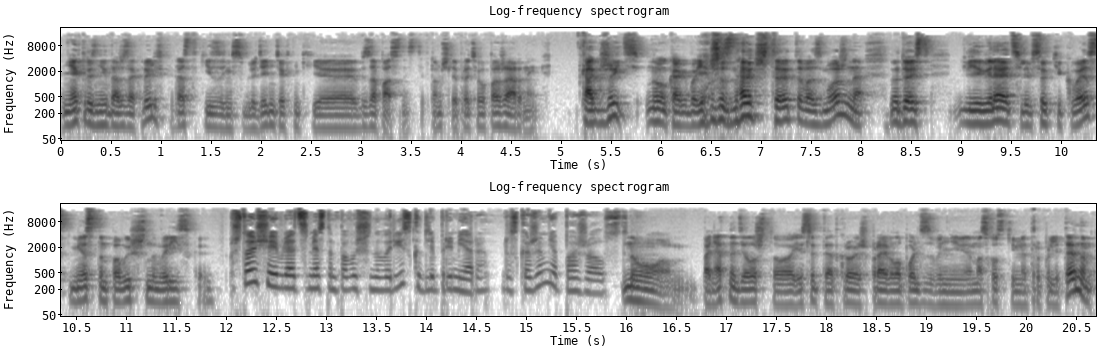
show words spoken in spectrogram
Некоторые из них даже закрылись как раз-таки из-за несоблюдения техники безопасности, в том числе противопожарной как жить? Ну, как бы я же знаю, что это возможно. Ну, то есть, является ли все-таки квест местом повышенного риска? Что еще является местом повышенного риска для примера? Расскажи мне, пожалуйста. Ну, понятное дело, что если ты откроешь правила пользования московским метрополитеном,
